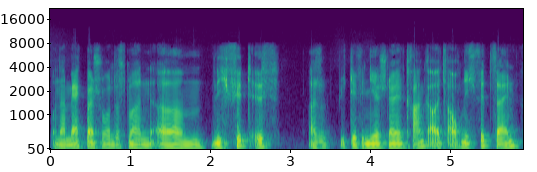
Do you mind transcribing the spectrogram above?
Und dann merkt man schon, dass man ähm, nicht fit ist. Also ich definiere schnell krank als auch nicht fit sein.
